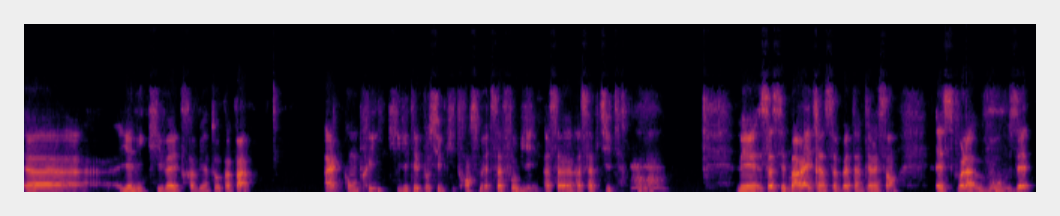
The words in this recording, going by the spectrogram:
Euh, Yannick, qui va être bientôt papa, a compris qu'il était possible qu'il transmette sa phobie à sa, à sa petite. Ah, Mais ça, c'est pareil, tiens, ça peut être intéressant. Est-ce que, voilà, vous êtes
